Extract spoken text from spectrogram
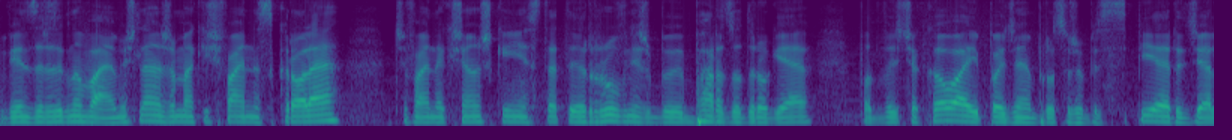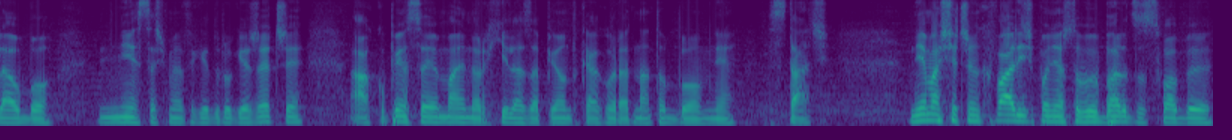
Więc zrezygnowałem. Myślałem, że mam jakieś fajne scrolle, czy fajne książki. Niestety również były bardzo drogie, po 20 koła i powiedziałem po prostu, żeby spierdzielał, bo nie mnie na takie drugie rzeczy. A, kupiłem sobie Minor Hilla za piątkę, akurat na to było mnie stać. Nie ma się czym chwalić, ponieważ to był bardzo słaby,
